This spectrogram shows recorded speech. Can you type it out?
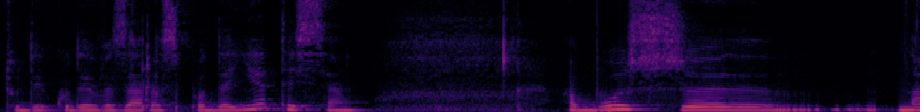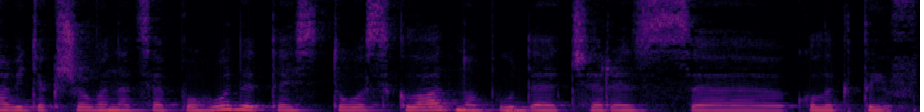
туди, куди ви зараз подаєтеся. Або ж, е, навіть якщо ви на це погодитесь, то складно буде через е, колектив.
